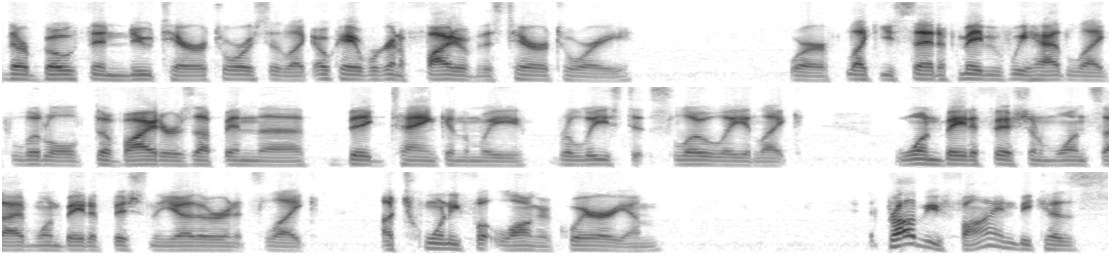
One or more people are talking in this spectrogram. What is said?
they're both in new territory. So like, okay, we're gonna fight over this territory. Where, like you said, if maybe if we had like little dividers up in the big tank and then we released it slowly and like one betta fish on one side, one betta fish on the other, and it's like a twenty foot long aquarium, it'd probably be fine because,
